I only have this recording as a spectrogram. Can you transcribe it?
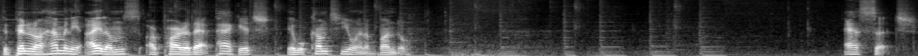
depending on how many items are part of that package, it will come to you in a bundle. As such,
